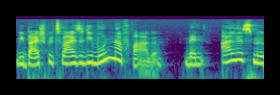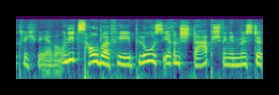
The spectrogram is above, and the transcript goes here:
wie beispielsweise die Wunderfrage. Wenn alles möglich wäre und die Zauberfee bloß ihren Stab schwingen müsste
